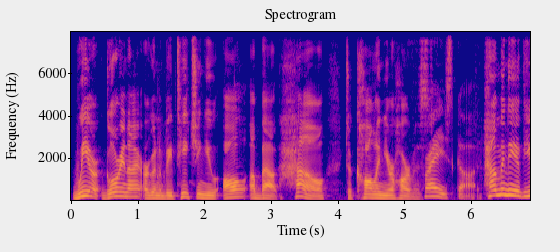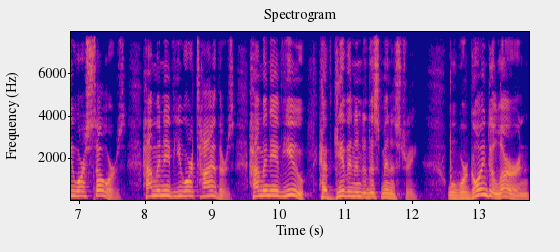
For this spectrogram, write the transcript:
we are, Gloria and I are going to be teaching you all about how to call in your harvest. Praise God. How many of you are sowers? How many of you are tithers? How many of you have given into this ministry? Well, we're going to learn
